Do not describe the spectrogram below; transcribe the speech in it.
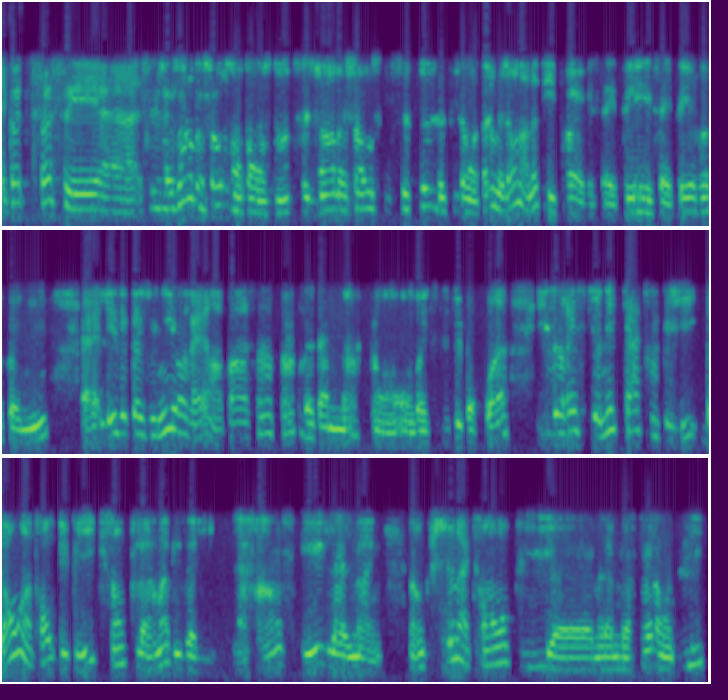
Écoute, ça, euh, c'est le genre de choses dont on se doute. C'est le genre de choses qui circulent depuis longtemps, mais là, on en a des preuves et ça a été, ça a été reconnu. Euh, les États-Unis auraient, en passant par le Danemark, on, va expliquer pourquoi, ils auraient espionné quatre pays, dont, entre autres, des pays qui sont clairement des alliés France et l'Allemagne. Donc, M. Macron puis euh, Mme Merkel ont dit,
